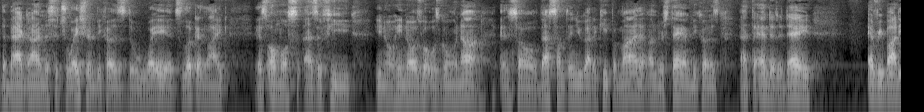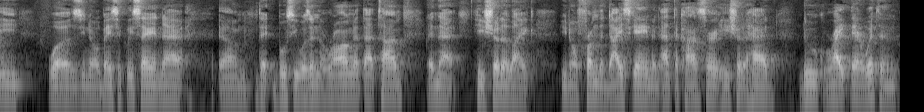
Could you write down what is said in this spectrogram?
the bad guy in the situation because the way it's looking like it's almost as if he you know he knows what was going on. And so that's something you got to keep in mind and understand because at the end of the day everybody was you know basically saying that um, that Boosie was in the wrong at that time and that he should have like you know from the dice game and at the concert he should have had Duke right there with him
